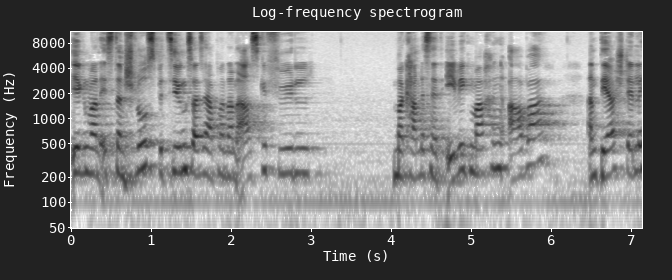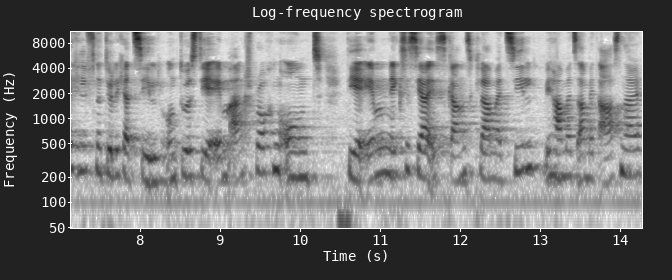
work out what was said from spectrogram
irgendwann ist dann Schluss, beziehungsweise hat man dann auch das Gefühl, man kann das nicht ewig machen, aber an der Stelle hilft natürlich ein Ziel. Und du hast die EM angesprochen und die EM nächstes Jahr ist ganz klar mein Ziel. Wir haben jetzt auch mit Arsenal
